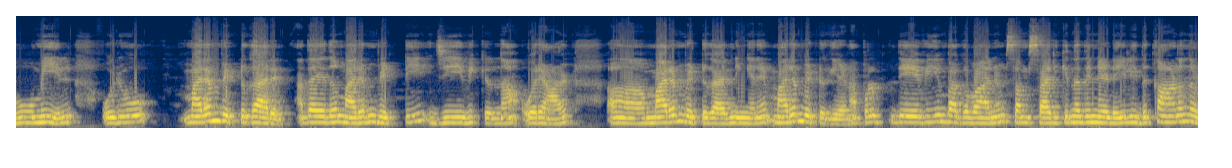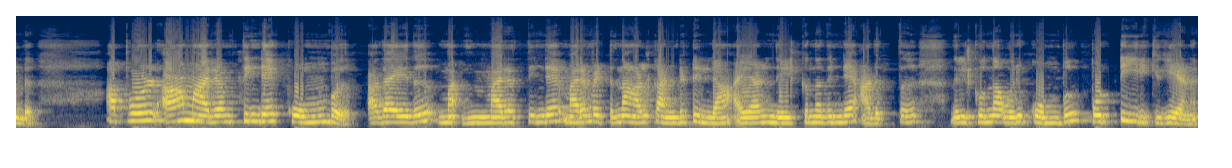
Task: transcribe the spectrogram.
ഭൂമിയിൽ ഒരു മരം വെട്ടുകാരൻ അതായത് മരം വെട്ടി ജീവിക്കുന്ന ഒരാൾ മരം വെട്ടുകാരൻ ഇങ്ങനെ മരം വെട്ടുകയാണ്. അപ്പോൾ ദേവിയും ഭഗവാനും സംസാരിക്കുന്നതിനിടയിൽ ഇത് കാണുന്നുണ്ട്. അപ്പോൾ ആ മരത്തിന്റെ കൊമ്പ് അതായത് മരത്തിന്റെ മരം വെട്ടുന്ന ആൾ കണ്ടിട്ടില്ല. അയാൾ നിൽക്കുന്നതിന്റെ അടുത്ത് നിൽക്കുന്ന ഒരു കൊമ്പ് പൊട്ടിയിരിക്കുകയാണ്.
